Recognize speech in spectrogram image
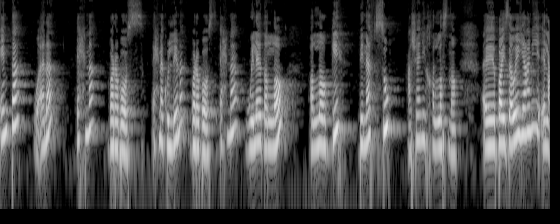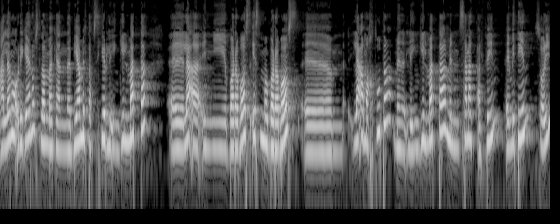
انت وانا إحنا باراباس إحنا كلنا باراباس إحنا ولاد الله. الله جه بنفسه عشان يخلصنا. by the يعني العلامة أوريجانوس لما كان بيعمل تفسير لإنجيل متى آه، لقى إن باراباس اسم باراباس لقى مخطوطة من لإنجيل متى من سنة 2000 آه، 200 سوري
